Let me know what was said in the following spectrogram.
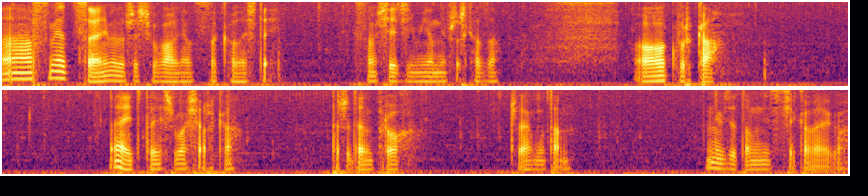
A, w sumie co, nie będę przecież uwalniał, co za koleś tej. Sam siedzi mi on nie przeszkadza. O, kurka. Ej, tutaj jest chyba siarka. Znaczy ten proch. Czy jak mu tam... Nie widzę tam nic ciekawego.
